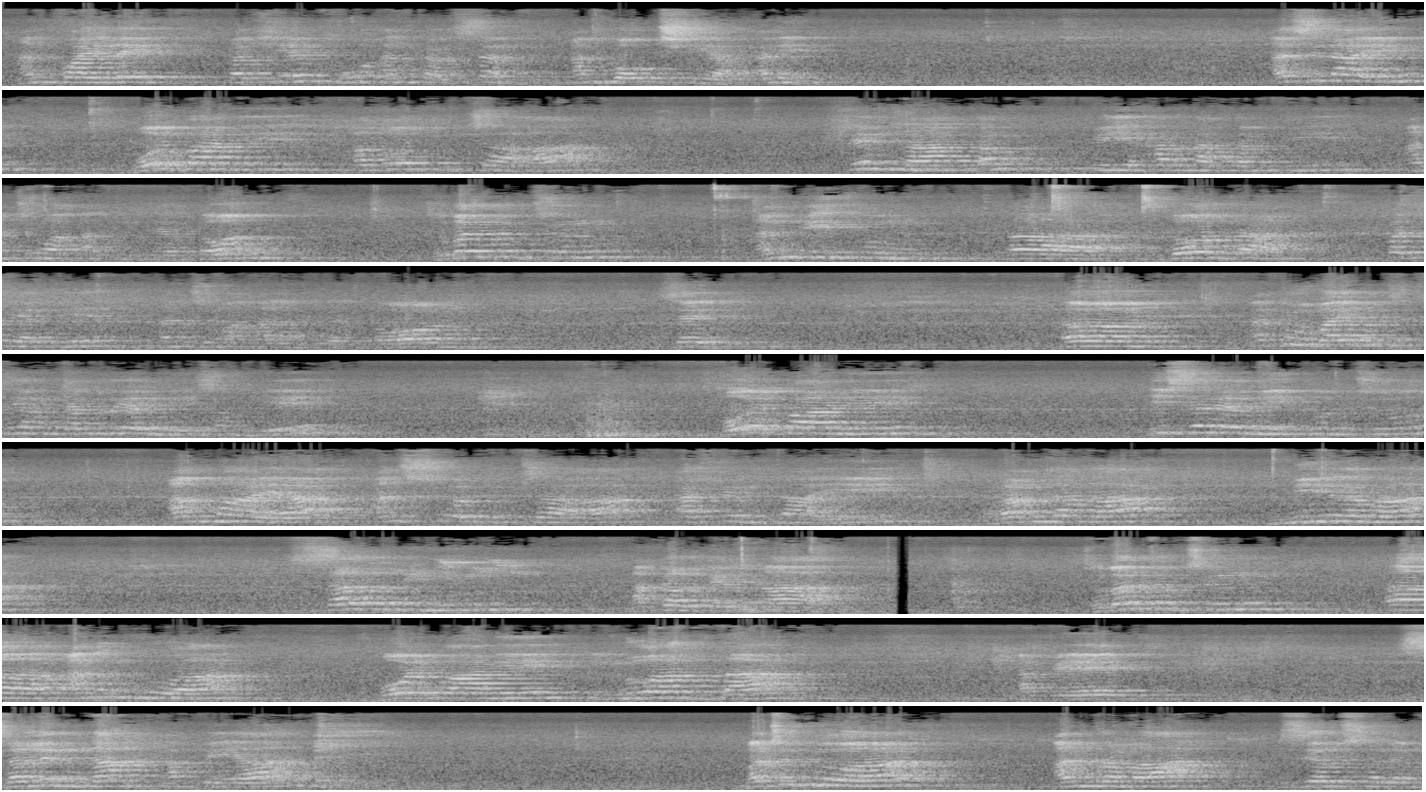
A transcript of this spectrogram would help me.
An violate pasien tu an kalsan an boksia ani. Asinain borpa di ado tuca a tim nakam pi har nakam ti an cuma an terton. Cuman cun an bi pun dona pagyakin ang sumakalang karton. Kasi, um, ang tubay, ang sasiyang kandurian ni Sanghi, o ipani, Israel ni Kuntu, ang maya, ang suwagutsa, at yung tayi, ramdaka, mirama, salatin ni, akal kerna. Sobat-sobat, anong hua boy pani luat na ape zalim na ape ya macam hua anrama Jerusalem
